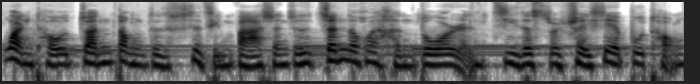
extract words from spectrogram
万头钻洞的事情发生，就是真的会很多人挤得水水泄不通。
